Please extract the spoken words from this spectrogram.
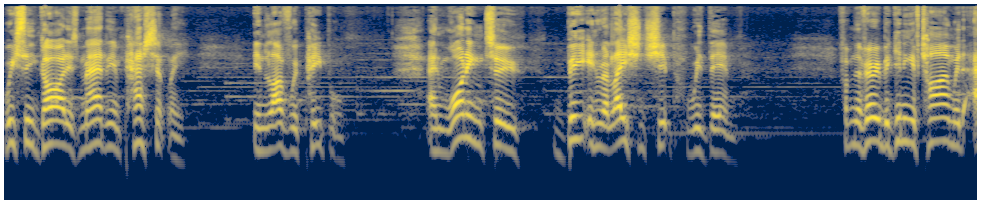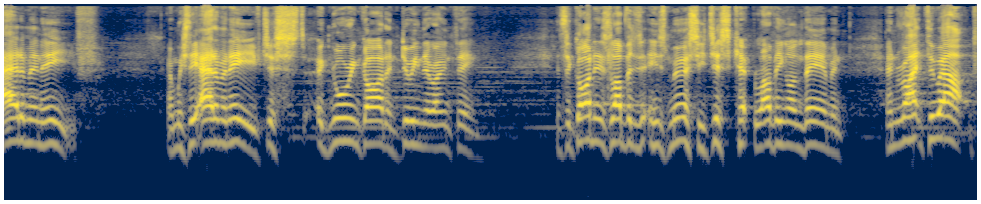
we see God is madly and passionately in love with people and wanting to be in relationship with them. From the very beginning of time with Adam and Eve. And we see Adam and Eve just ignoring God and doing their own thing. And so God, in His love and His mercy, just kept loving on them. And, and right throughout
